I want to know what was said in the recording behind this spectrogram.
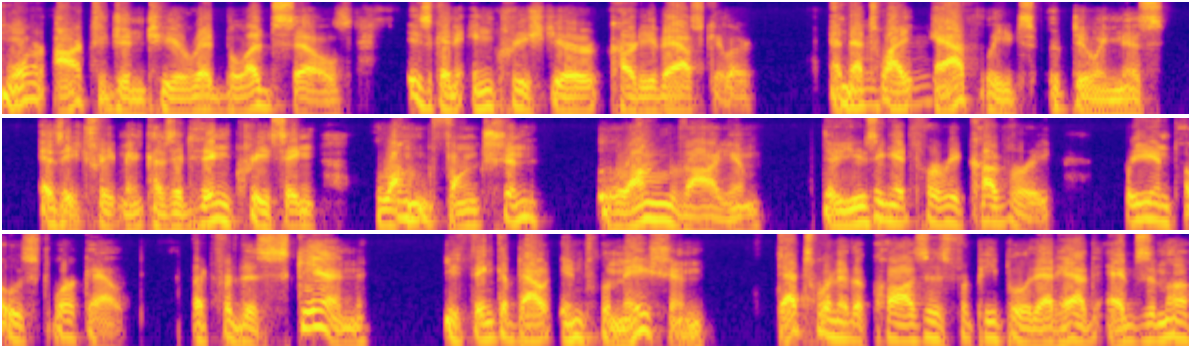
More oxygen to your red blood cells is going to increase your cardiovascular. And that's mm-hmm. why athletes are doing this as a treatment because it's increasing lung function, lung volume. They're using it for recovery, pre and post workout. But for the skin, you think about inflammation. That's one of the causes for people that have eczema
